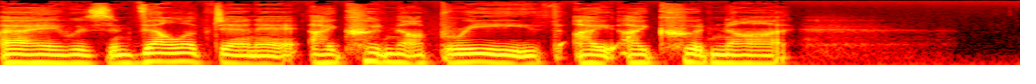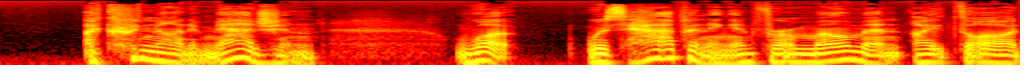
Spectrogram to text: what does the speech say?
I was enveloped in it. I could not breathe. I, I could not. I could not imagine what was happening. And for a moment, I thought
